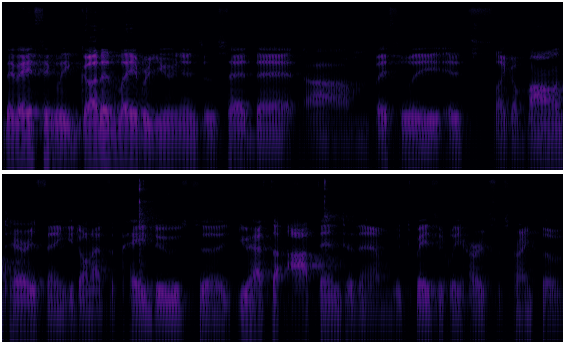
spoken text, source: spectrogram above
they basically gutted labor unions and said that um, basically it's like a voluntary thing. You don't have to pay dues to, you have to opt into them, which basically hurts the strength of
